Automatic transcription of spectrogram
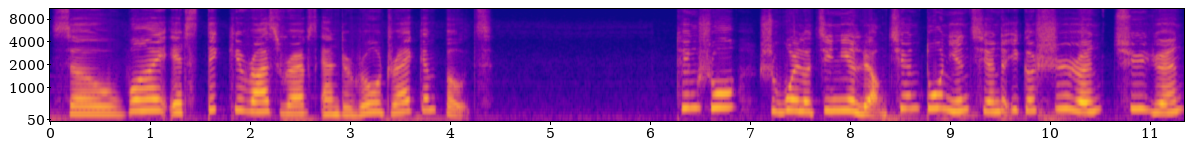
So why eat sticky rice wraps and roll dragon boats? 听说是为了纪念两千多年前的一个诗人屈原。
